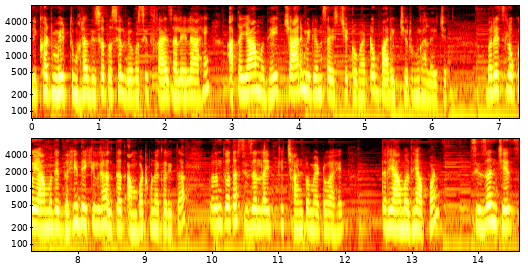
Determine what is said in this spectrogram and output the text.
तिखट मीठ तुम्हाला दिसत असेल व्यवस्थित फ्राय झालेलं आहे. आता यामध्ये चार मीडियम साईजचे टोमॅटो बारीक चिरून घालायचे बरेच लोक यामध्ये दही देखील घालतात आंबट होण्याकरिता परंतु आता सीझनला इतके छान टोमॅटो आहेत. तर यामध्ये आपण सीझनचेच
